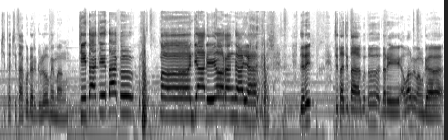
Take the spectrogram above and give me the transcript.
Cita-cita aku dari dulu memang cita-citaku menjadi orang kaya. Jadi cita-cita aku tuh dari awal memang udah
